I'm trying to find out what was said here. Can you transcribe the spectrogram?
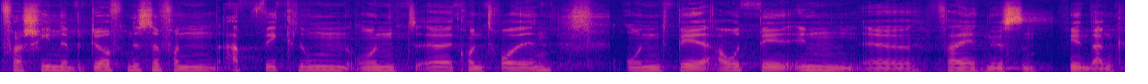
verschiedene Bedürfnisse von Abwicklungen und äh, Kontrollen und Bail-out, Bail-in-Verhältnissen. Äh, Vielen Dank.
